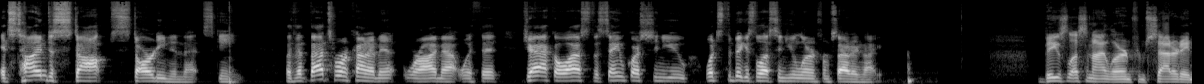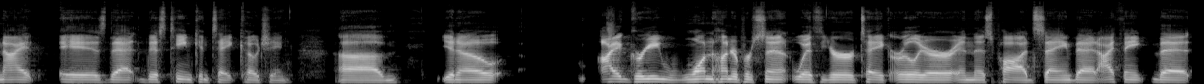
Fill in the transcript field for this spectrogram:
it's time to stop starting in that scheme. But that, that's where kind of at, where I'm at with it. Jack, I'll ask the same question you. What's the biggest lesson you learned from Saturday night? Biggest lesson I learned from Saturday night is that this team can take coaching. Um, you know, I agree 100% with your take earlier in this pod saying that I think that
